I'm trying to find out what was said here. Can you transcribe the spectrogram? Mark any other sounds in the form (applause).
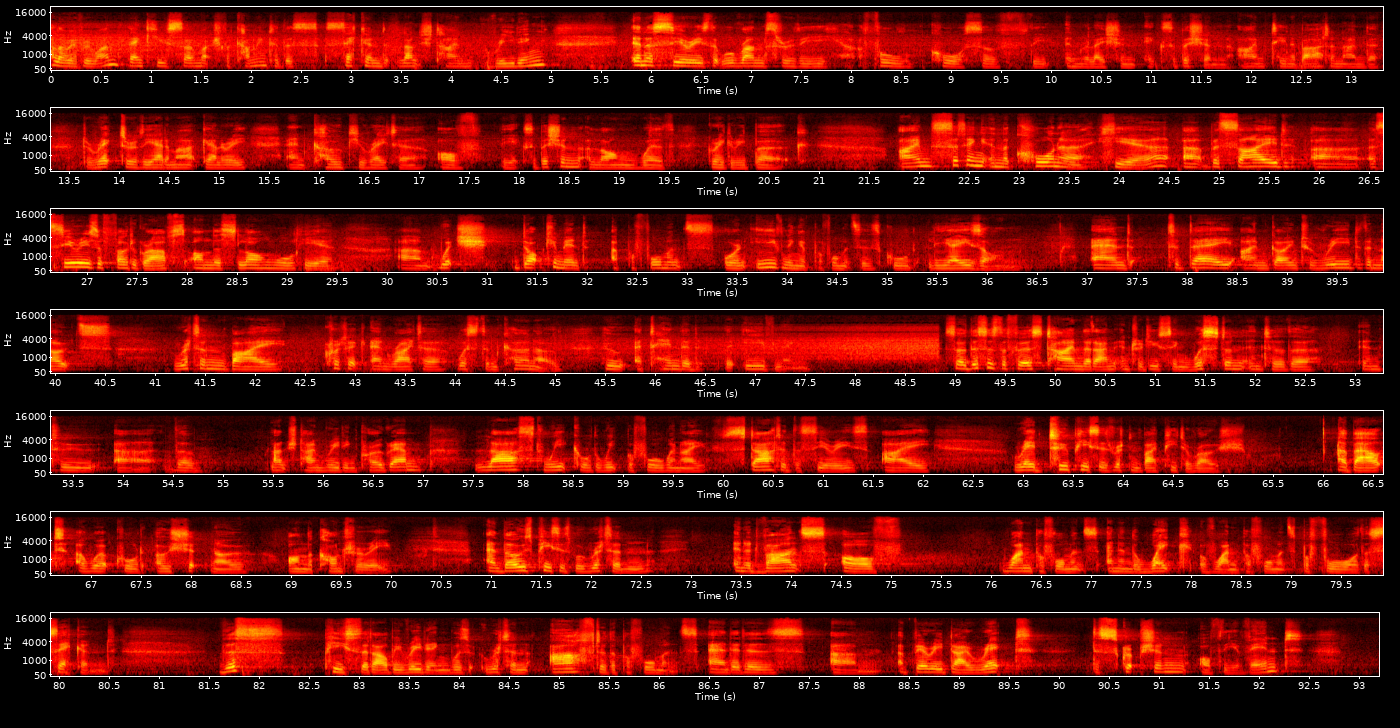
Hello, everyone. Thank you so much for coming to this second lunchtime reading in a series that will run through the full course of the In Relation exhibition. I'm Tina Barton. I'm the director of the Adam Art Gallery and co curator of the exhibition, along with Gregory Burke. I'm sitting in the corner here uh, beside uh, a series of photographs on this long wall here, um, which document a performance or an evening of performances called Liaison. And today I'm going to read the notes written by critic and writer Wystan Curnow, who attended the evening. So this is the first time that I'm introducing Wystan into the into uh, the lunchtime reading program. Last week or the week before, when I started the series, I read two pieces written by Peter Roche about a work called Oh Shit No, on the contrary. And those pieces were written in advance of one performance and in the wake of one performance before the second. This piece that I'll be reading was written after the performance, and it is um, a very direct description of the event.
